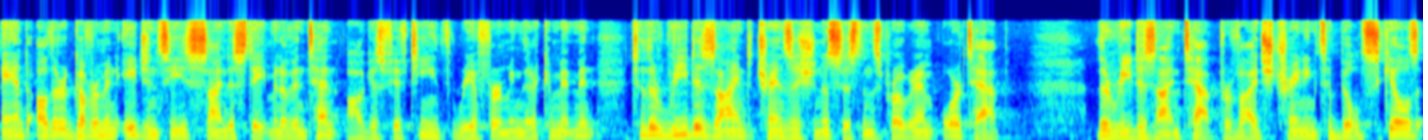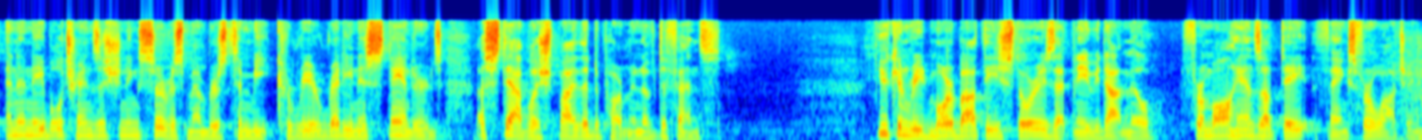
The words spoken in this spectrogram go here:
and other government agencies signed a statement of intent August 15th reaffirming their commitment to the redesigned Transition Assistance Program, or TAP. The redesigned TAP provides training to build skills and enable transitioning service members to meet career readiness standards established by the Department of Defense. You can read more about these stories at Navy.mil. From All Hands Update, thanks for watching.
